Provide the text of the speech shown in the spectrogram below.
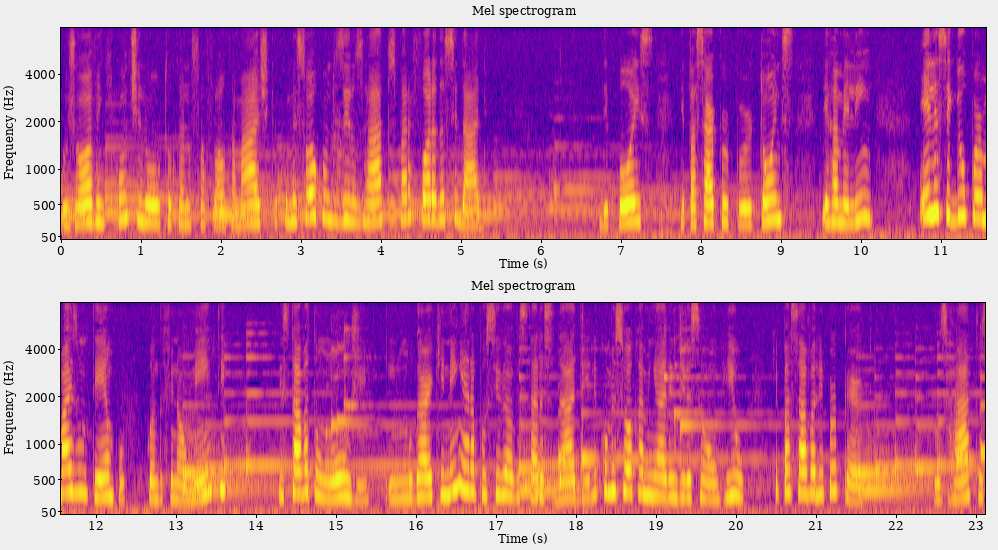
O jovem, que continuou tocando sua flauta mágica, começou a conduzir os ratos para fora da cidade. Depois de passar por portões de Ramelim, ele seguiu por mais um tempo, quando finalmente Estava tão longe, em um lugar que nem era possível avistar a cidade, ele começou a caminhar em direção a um rio que passava ali por perto. Os ratos,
